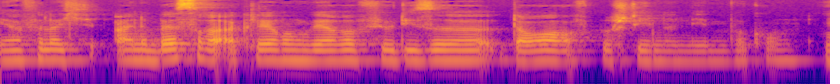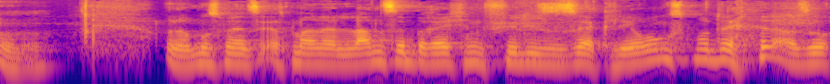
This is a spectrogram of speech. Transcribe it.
ja vielleicht eine bessere Erklärung wäre für diese dauerhaft bestehenden Nebenwirkungen. Mhm. Und da muss man jetzt erstmal eine Lanze brechen für dieses Erklärungsmodell. Also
